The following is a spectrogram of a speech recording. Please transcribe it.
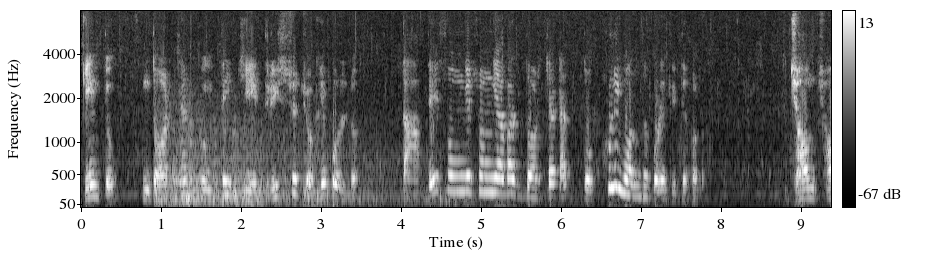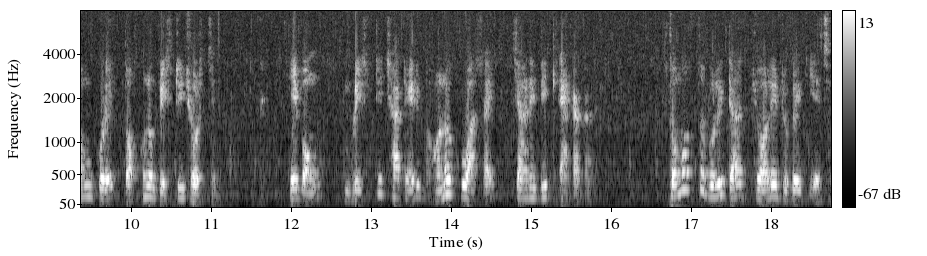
কিন্তু দরজা খুলতে যে দৃশ্য চোখে পড়ল তাতে সঙ্গে সঙ্গে আবার দরজাটা তক্ষুনি বন্ধ করে দিতে হলো। ঝমঝম করে তখনও বৃষ্টি ঝরছে এবং বৃষ্টি ছাটের ঘন কুয়াশায় চারিদিক একাকার। সমস্ত গলিটা জলে ডুবে গিয়েছে।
